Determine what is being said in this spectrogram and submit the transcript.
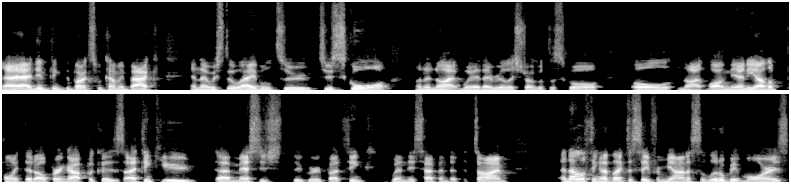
I, didn't think the Bucks were coming back, and they were still able to to score on a night where they really struggled to score all night long. The only other point that I'll bring up, because I think you uh, messaged the group, I think, when this happened at the time, another thing I'd like to see from Giannis a little bit more is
